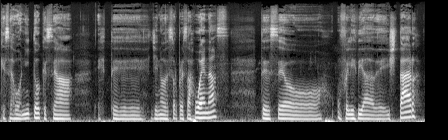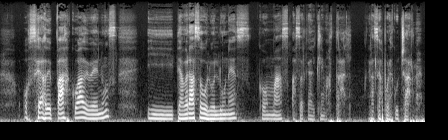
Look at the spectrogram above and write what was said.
que sea bonito, que sea este, lleno de sorpresas buenas. Te deseo un feliz día de Ishtar, o sea, de Pascua, de Venus. Y te abrazo, vuelvo el lunes con más acerca del clima astral. Gracias por escucharme.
